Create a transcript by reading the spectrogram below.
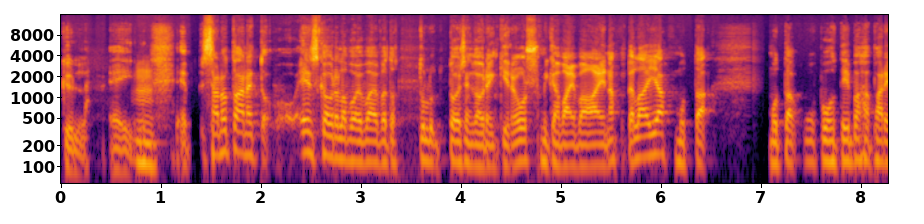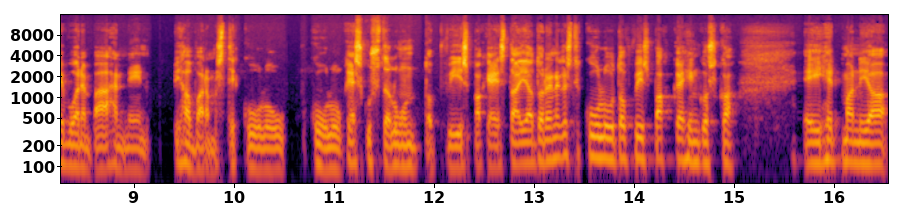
kyllä. Ei. Mm. Sanotaan, että ensi kaudella voi vaivata toisen kauden kirous, mikä vaivaa aina pelaajia, mutta, mutta kun puhuttiin pari vuoden päähän, niin ihan varmasti kuuluu, kuuluu keskusteluun top 5 pakeista ja todennäköisesti kuuluu top 5 pakkeihin, koska ei Hetman ja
